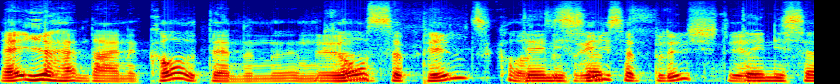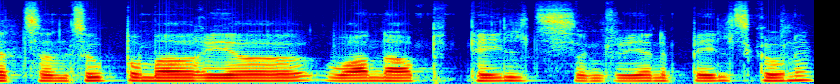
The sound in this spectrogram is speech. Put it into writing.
Ja. ihr habt einen geholt, einen, einen Ja. grossen Pilz geholt, Dennis das riesen Plüschtier. Dennis hat so einen Super Mario One-Up-Pilz, so einen grünen Pilz gewonnen.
